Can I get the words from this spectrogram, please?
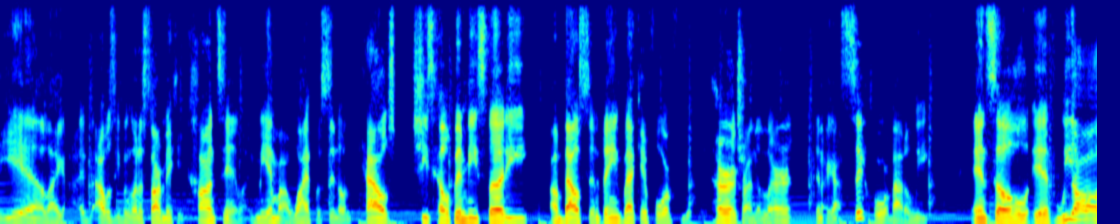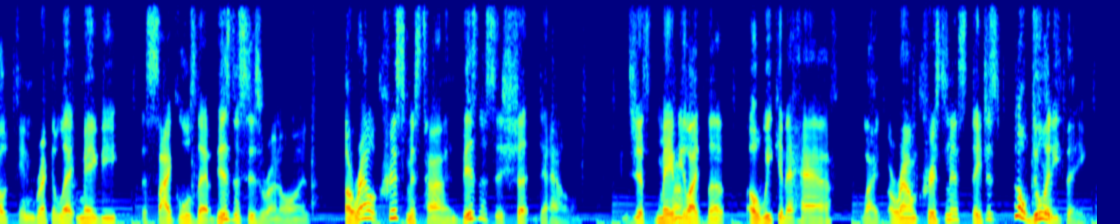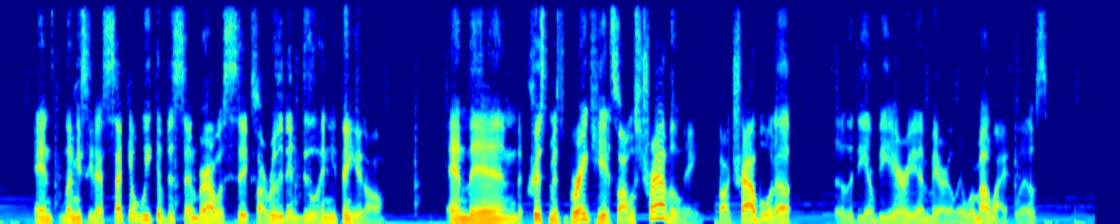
Yeah, like I, I was even going to start making content. Like me and my wife were sitting on the couch. She's helping me study. I'm bouncing things back and forth with her, trying to learn. Then I got sick for about a week. And so, if we all can recollect maybe the cycles that businesses run on, around Christmas time, businesses shut down. Just maybe wow. like the a week and a half, like around Christmas, they just don't do anything. And let me see, that second week of December, I was sick, so I really didn't do anything at all. And then the Christmas break hit, so I was traveling. So I traveled up to the DMV area in Maryland, where my wife lives,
